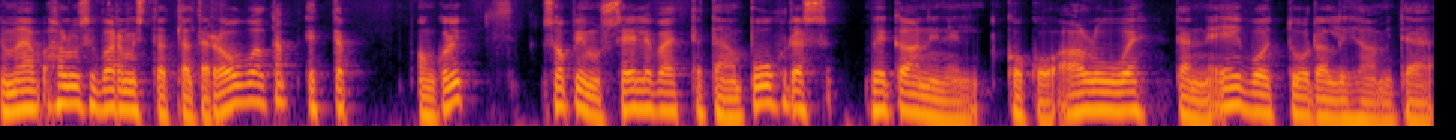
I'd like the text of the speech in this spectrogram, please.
No mä halusin varmistaa tältä rouvalta, että onko nyt sopimus selvä, että tämä on puhdas vegaaninen koko alue. Tänne ei voi tuoda lihaa, mitä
